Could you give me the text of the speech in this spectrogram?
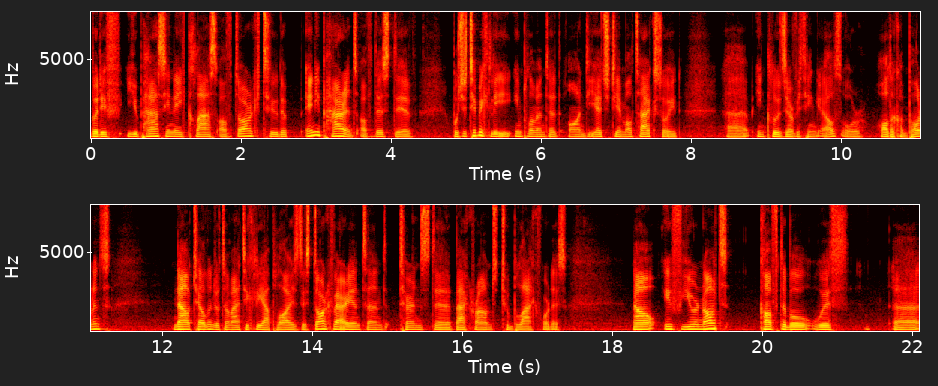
but if you pass in a class of dark to the any parent of this div which is typically implemented on the html tag so it uh, includes everything else or all the components now tailwind automatically applies this dark variant and turns the background to black for this now if you're not comfortable with uh,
